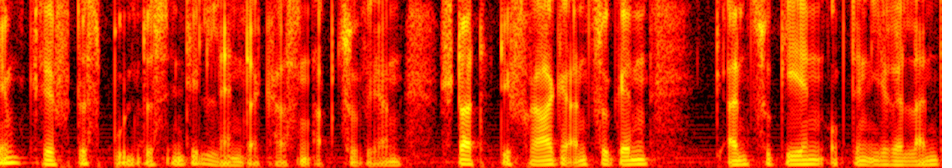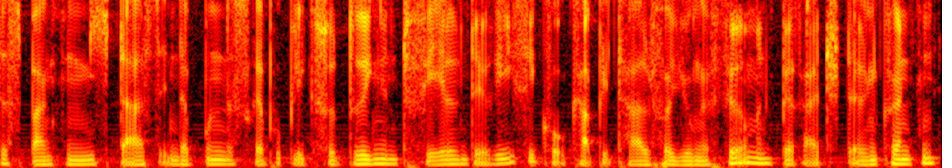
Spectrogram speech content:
dem Griff des Bundes in die Länderkassen abzuwehren. Statt die Frage anzugehen, anzugehen, ob denn ihre Landesbanken nicht das in der Bundesrepublik so dringend fehlende Risikokapital für junge Firmen bereitstellen könnten,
